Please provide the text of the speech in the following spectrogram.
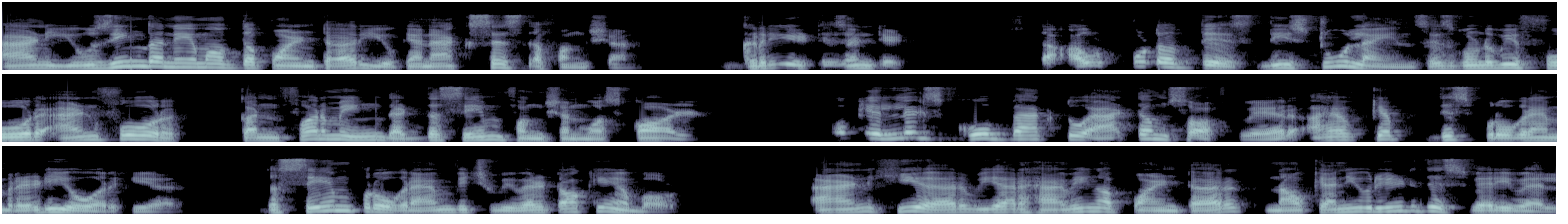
and using the name of the pointer you can access the function great isn't it the output of this these two lines is going to be 4 and 4 confirming that the same function was called Okay, let's go back to Atom software. I have kept this program ready over here. The same program which we were talking about. And here we are having a pointer. Now, can you read this very well?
